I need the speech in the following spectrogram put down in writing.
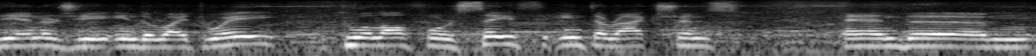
the energy in the right way, to allow for safe interactions, and um,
